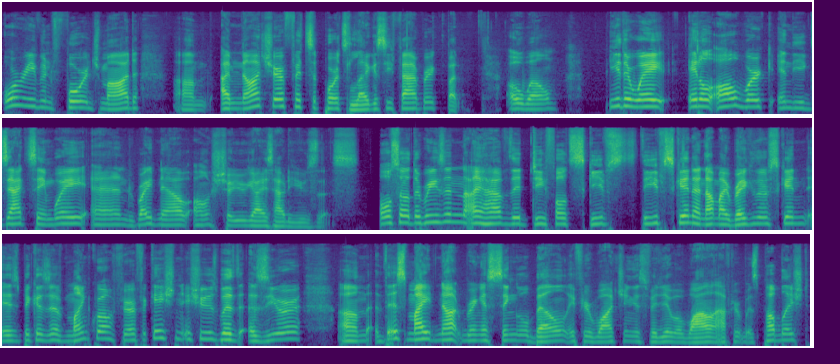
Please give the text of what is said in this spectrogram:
or even Forge mod. Um, I'm not sure if it supports Legacy Fabric, but oh well. Either way, it'll all work in the exact same way, and right now, I'll show you guys how to use this. Also, the reason I have the default Steve skin and not my regular skin is because of Minecraft verification issues with Azure. Um, this might not ring a single bell if you're watching this video a while after it was published.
